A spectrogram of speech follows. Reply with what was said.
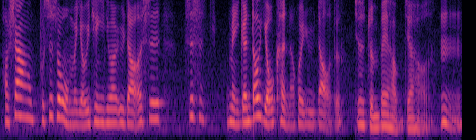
好像不是说我们有一天一定会遇到，而是这是每个人都有可能会遇到的，就是准备好比较好了。嗯嗯、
